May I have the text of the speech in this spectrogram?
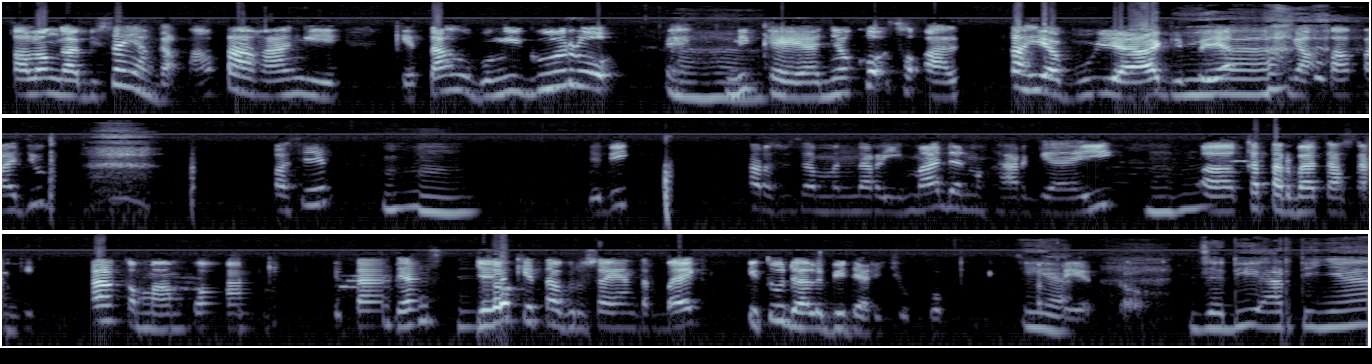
Kalau nggak bisa ya nggak apa-apa kan, kita hubungi guru. Eh, uh-huh. ini kayaknya kok soal ya bu ya, gitu yeah. ya, nggak apa-apa juga. Maksudnya, mm-hmm. jadi harus bisa menerima dan menghargai mm-hmm. uh, keterbatasan kita, kemampuan kita, dan sejauh kita berusaha yang terbaik itu udah lebih dari cukup. Iya. Itu. Jadi artinya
